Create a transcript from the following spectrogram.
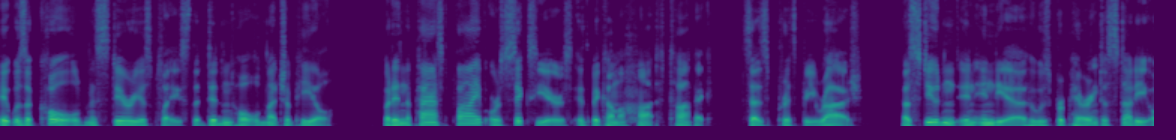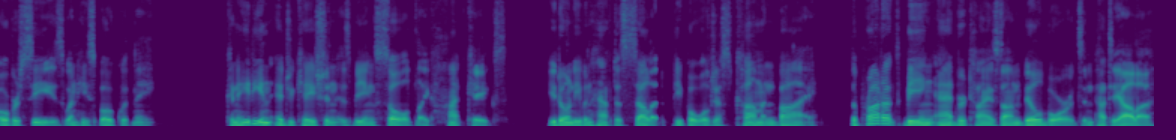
It was a cold, mysterious place that didn't hold much appeal. But in the past five or six years, it's become a hot topic, says Prithvi Raj, a student in India who was preparing to study overseas when he spoke with me. Canadian education is being sold like hotcakes. You don't even have to sell it, people will just come and buy. The product being advertised on billboards in Patiala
